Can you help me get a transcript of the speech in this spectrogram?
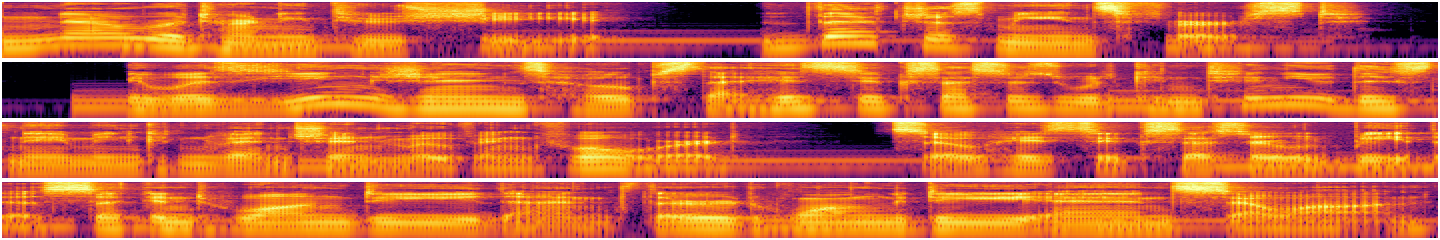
Now returning to Shi, that just means first. It was Ying Zheng's hopes that his successors would continue this naming convention moving forward, so his successor would be the second Huangdi, then third Huangdi, and so on.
